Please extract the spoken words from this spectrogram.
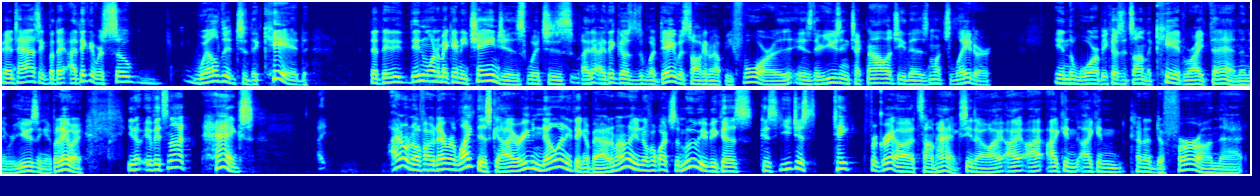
fantastic. But they, I think they were so welded to the Kidd that they didn't want to make any changes, which is I, I think goes to what Dave was talking about before. Is they're using technology that is much later in the war because it's on the Kidd right then, and they were using it. But anyway, you know, if it's not Hanks. I, I don't know if I would ever like this guy or even know anything about him. I don't even know if I watched the movie because because you just take for granted. Oh, it's Tom Hanks. You know, I I I can I can kind of defer on that.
